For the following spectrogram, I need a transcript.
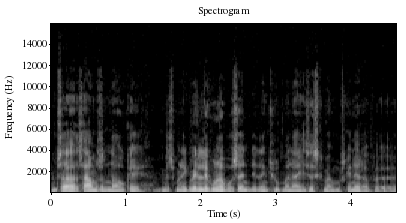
Jamen, så, så har man sådan, okay, hvis man ikke vil det 100% i den klub, man er i, så skal man måske netop øh,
